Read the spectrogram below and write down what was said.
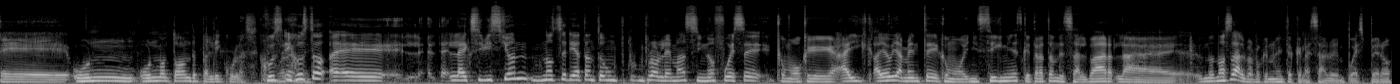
eh, un, un montón de películas. Y justo eh, la, exhibición no sería tanto un, un problema si no fuese como que hay, hay obviamente como insignias que tratan de salvar la... No, no salva porque no necesita que la salven pues, pero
